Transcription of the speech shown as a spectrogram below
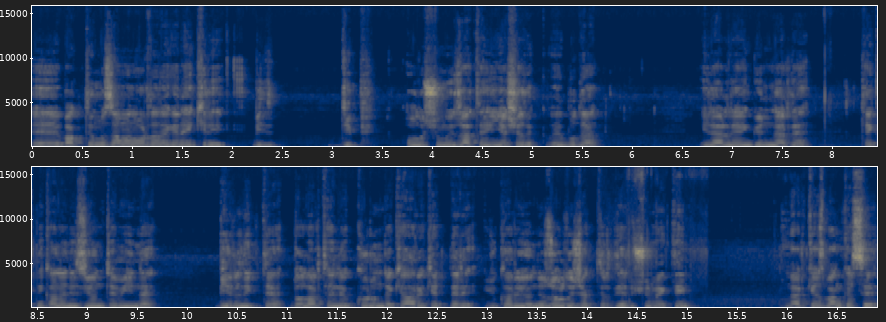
E, baktığımız zaman orada da gene ikili bir dip oluşumu zaten yaşadık ve bu da ilerleyen günlerde teknik analiz yöntemiyle birlikte dolar tl kurundaki hareketleri yukarı yönlü zorlayacaktır diye düşünmekteyim. Merkez Bankası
